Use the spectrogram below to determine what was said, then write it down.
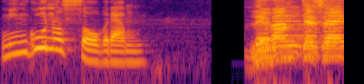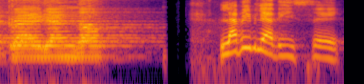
Ninguno sobran. Levántese creyendo. La Biblia dice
